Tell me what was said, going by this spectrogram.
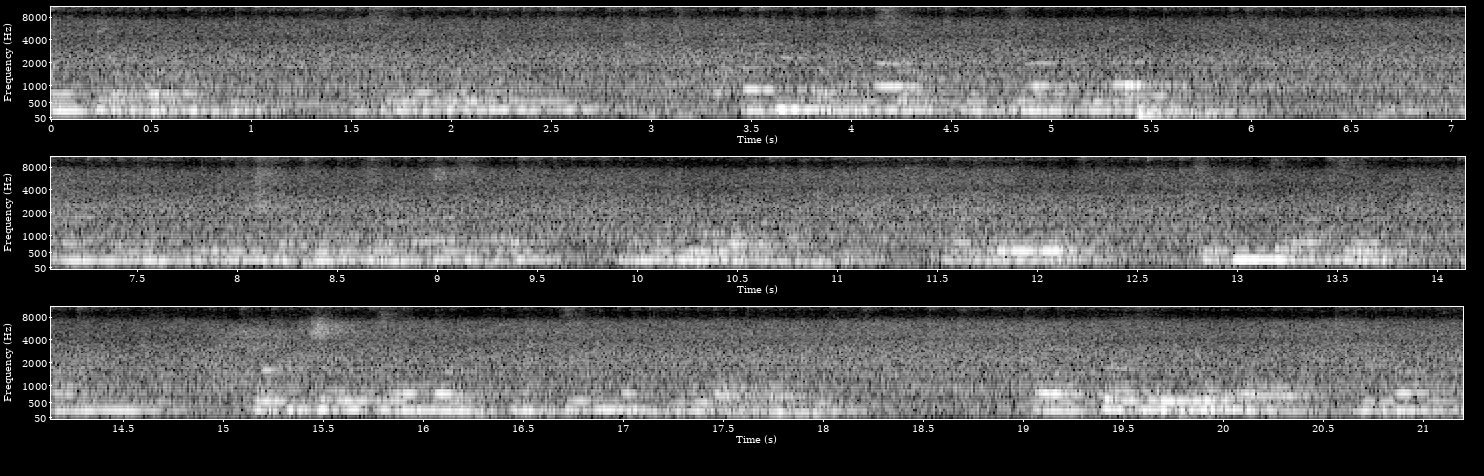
सगळ्यांचे आभार मानते सर्वात प्रथम नितीन गांधी आणि यांच्याबद्दल सुद्धा मनपूर्वक आभार मानते त्याचबरोबर सचिन चव्हाण सर आणि प्रतिशा चव्हाण मॅडम यांचेही मनपूर्वक त्याचबरोबर वेदांत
